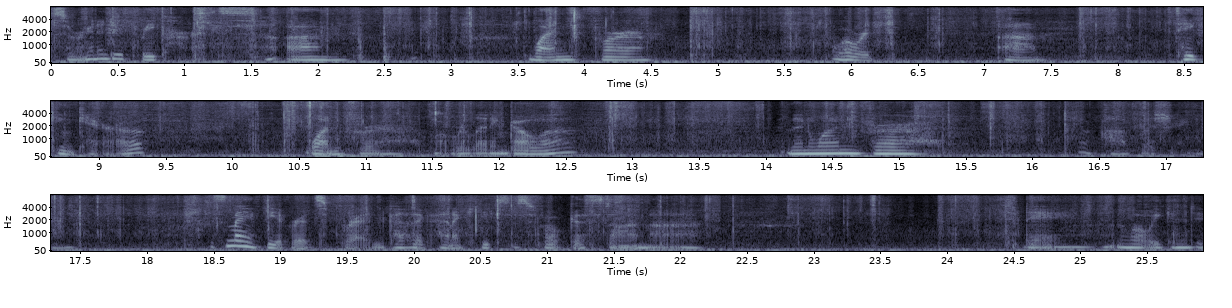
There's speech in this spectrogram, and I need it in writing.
So we're gonna do three cards. Um, one for what we're um, taking care of, one for what we're letting go of, and then one for accomplishing. This is my favorite spread because it kind of keeps us focused on uh, today and what we can do.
